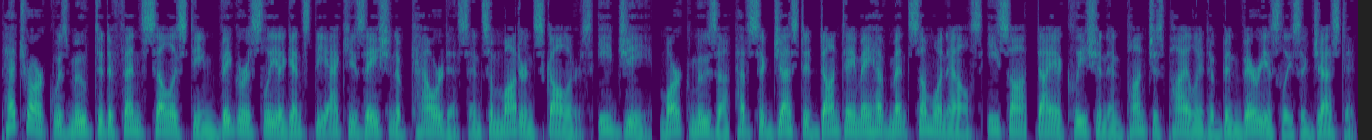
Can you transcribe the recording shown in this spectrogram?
Petrarch was moved to defend Celestine vigorously against the accusation of cowardice and some modern scholars e.g., Mark Musa have suggested Dante may have meant someone else Esau, Diocletian and Pontius Pilate have been variously suggested.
